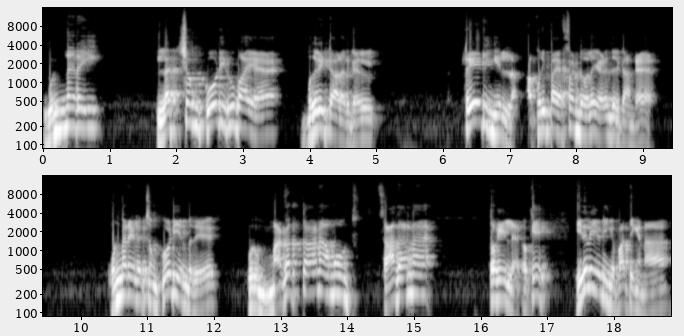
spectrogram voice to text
ஒன்னரை லட்சம் கோடி ரூபாய முதலீட்டாளர்கள் ட்ரேடிங்கில் குறிப்பாக எஃப் இழந்திருக்காங்க ஒன்றரை லட்சம் கோடி என்பது ஒரு மகத்தான அமௌண்ட் சாதாரண தொகையில் ஓகே இதுலேயும் நீங்கள் பார்த்தீங்கன்னா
